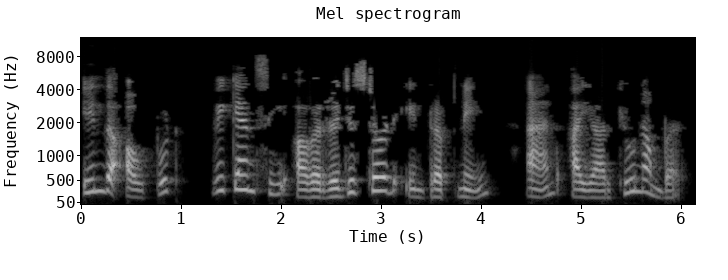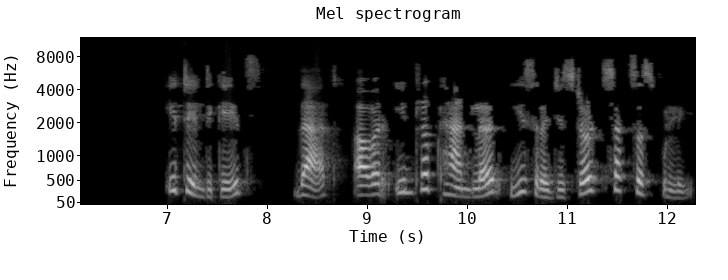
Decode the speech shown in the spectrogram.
In the output, we can see our registered interrupt name and IRQ number. It indicates that our interrupt handler is registered successfully.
